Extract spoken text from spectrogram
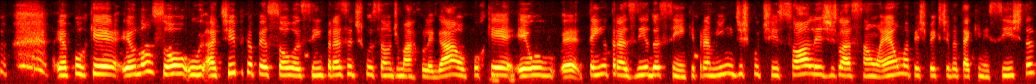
é porque eu não sou a típica pessoa assim para essa discussão de marco legal, porque eu é, tenho trazido assim que para mim discutir só a legislação é uma perspectiva tecnicista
